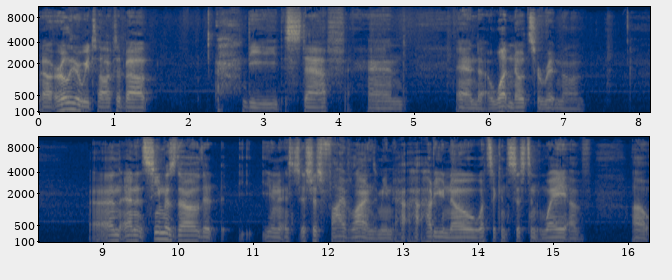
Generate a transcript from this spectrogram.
Now earlier we talked about the, staff and and uh, what notes are written on. And and it seemed as though that you know it's, it's just five lines. I mean, how, how do you know what's a consistent way of uh,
